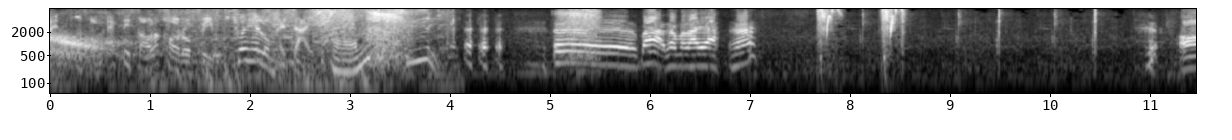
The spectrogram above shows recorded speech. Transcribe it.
ย ข้อแรก ผสมแอคติซอลและคลอโรฟิลช่วยให้ลมหายใจหอมชื่นเออป้าทำอะไรอะฮะอ๋อ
